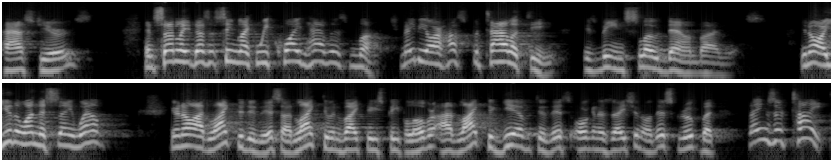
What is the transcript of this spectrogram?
past years. And suddenly it doesn't seem like we quite have as much. Maybe our hospitality is being slowed down by this. You know, are you the one that's saying, well, You know, I'd like to do this. I'd like to invite these people over. I'd like to give to this organization or this group, but things are tight.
